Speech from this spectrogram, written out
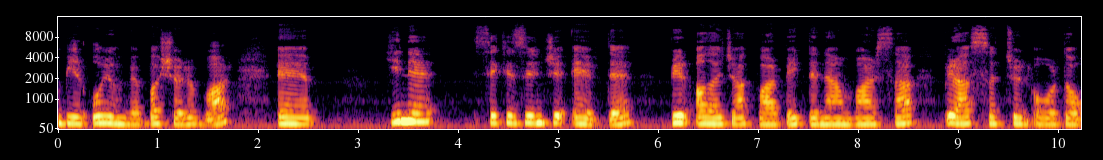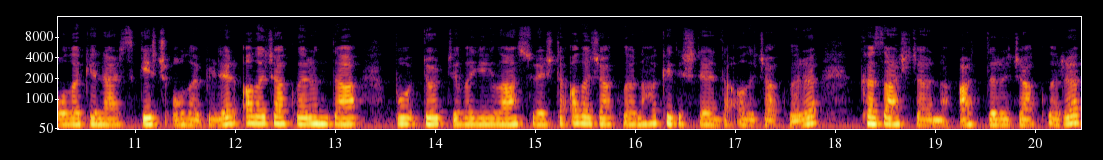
bir uyum ve başarı var. Ee, yine 8. evde bir alacak var, beklenen varsa biraz Satürn orada ola enerjisi geç olabilir. Alacakların da bu 4 yıla yayılan süreçte alacaklarını, hak edişlerinde alacakları, kazançlarını arttıracakları,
